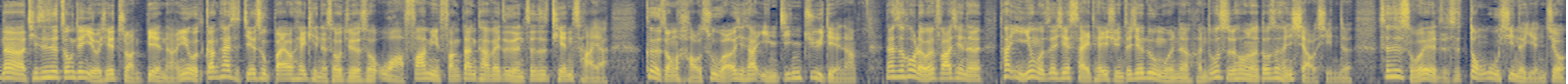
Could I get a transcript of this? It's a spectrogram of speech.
那其实是中间有一些转变啊，因为我刚开始接触 biohacking 的时候，觉得说哇，发明防弹咖啡这个人真是天才啊，各种好处啊，而且他引经据典啊。但是后来我会发现呢，他引用的这些 citation 这些论文呢，很多时候呢都是很小型的，甚至所谓的只是动物性的研究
